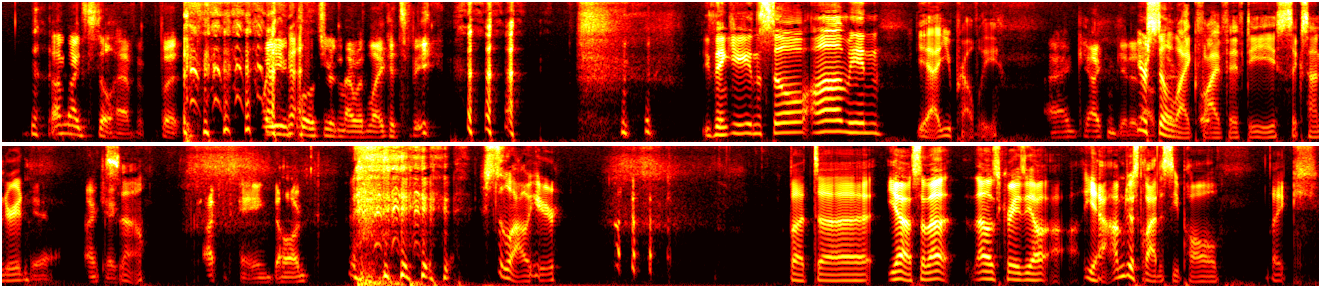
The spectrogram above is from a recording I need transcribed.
I might still have him, but way closer than I would like it to be. You think you can still? I mean, yeah, you probably. I, I can get it. You're still there like 550, 600. Yeah. Okay. So I can hang, dog. you're still out here. but uh, yeah, so that that was crazy. I, yeah, I'm just glad to see Paul like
